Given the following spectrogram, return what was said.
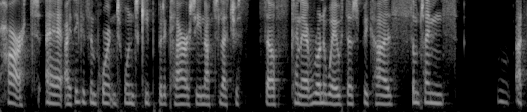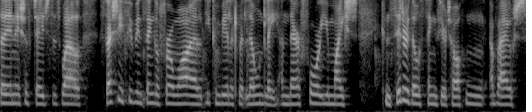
part, uh, I think it's important one to keep a bit of clarity, not to let yourself kind of run away with it, because sometimes at the initial stages as well, especially if you've been single for a while, you can be a little bit lonely, and therefore you might consider those things you're talking about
